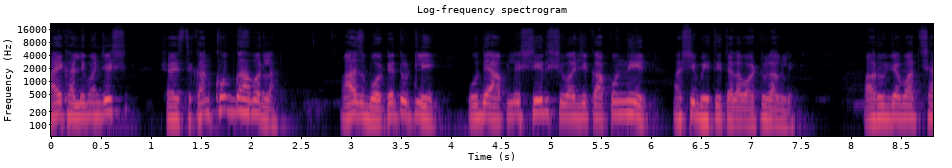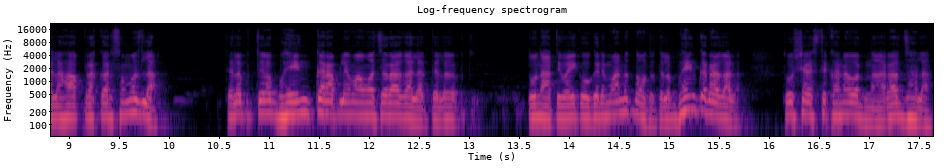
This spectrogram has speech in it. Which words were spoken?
हाय खाल्ली म्हणजे श- शाहिस्तेखान खूप घाबरला. आज बोटे तुटली उद्या आपले शिर शिवाजी कापून नेईल अशी भीती त्याला वाटू लागली. औरंगजेबादशाला हा प्रकार समजला. त्याला त्याला भयंकर आपल्या मामाचा राग आला. त्याला तो नातेवाईक वगैरे मानत नव्हता. त्याला भयंकर राग आला. तो शास्त्रीखानावर नाराज झाला.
